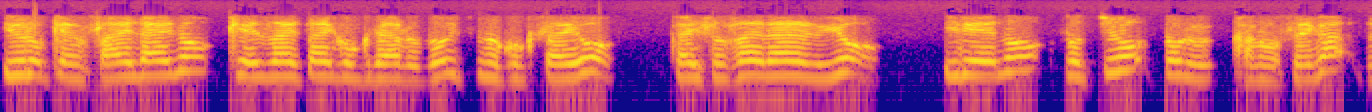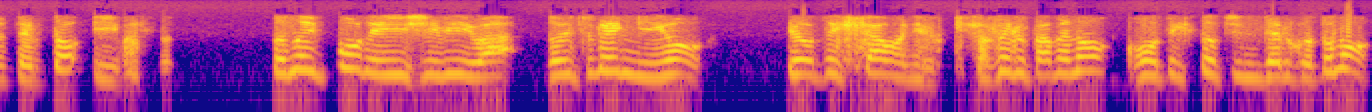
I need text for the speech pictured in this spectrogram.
ユーロ圏最大の経済大国であるドイツの国債を買い支えられるよう異例の措置を取る可能性が出ていると言います。その一方で ECB はドイツ連銀を量的緩和に復帰させるための法的措置に出ることも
